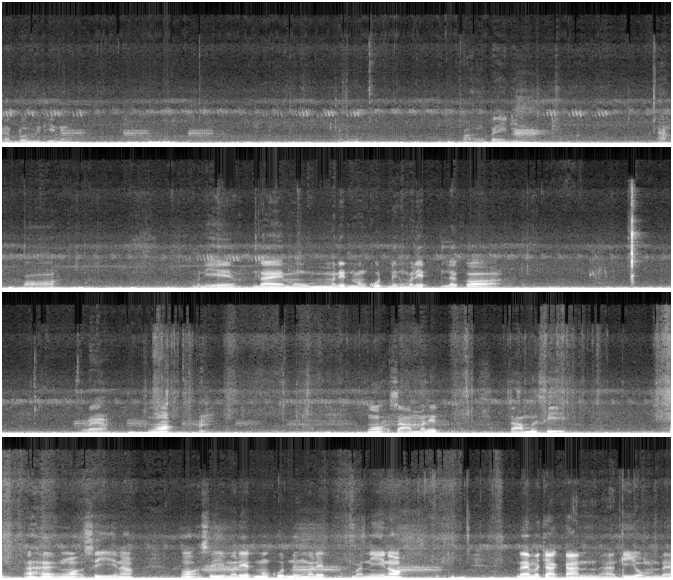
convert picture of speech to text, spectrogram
กัดโดนไปทีหนึ่งฝังไปในดินอะพอวันนี้ได้มเมล็ดมังคุดหนึ่งเมล็ดแล้วก็อะไรอะเงาะเงาะสามเมล็ดสามหรือสี่เงาะสี่นะเงาะสี่เมล็ดมังคุดหนึ่งเมล็ดวันนี้เนาะ ได้มาจากการที่โยมได้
